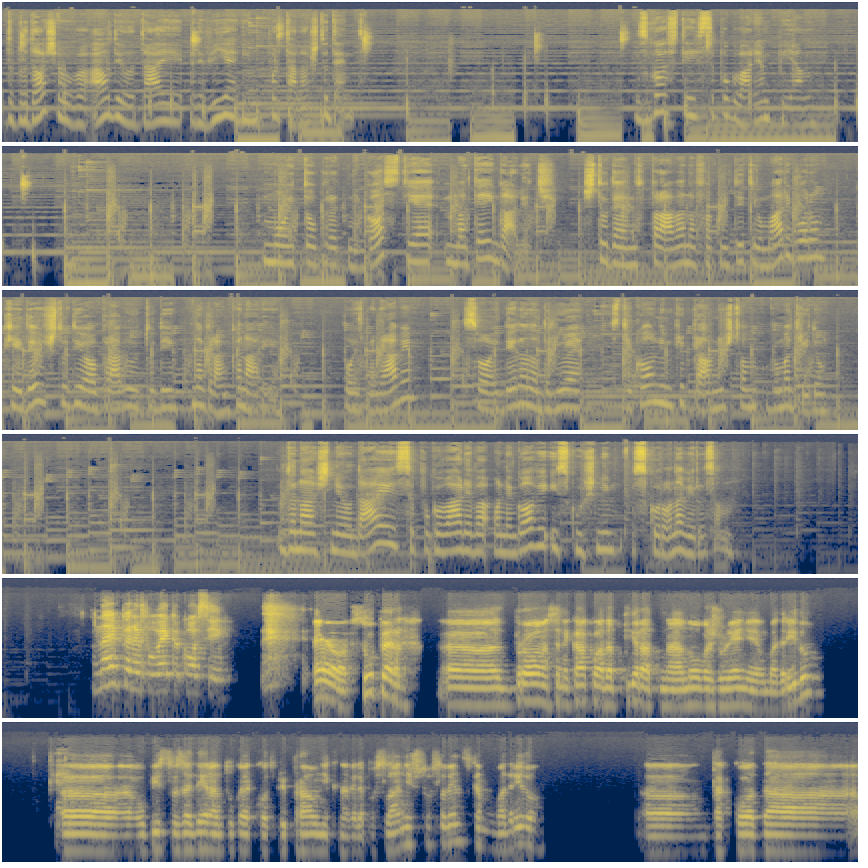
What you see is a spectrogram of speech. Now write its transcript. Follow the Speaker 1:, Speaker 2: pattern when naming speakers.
Speaker 1: Dobrodošel v audio oddaji revije in portala Student. Z gosti se pogovarjam pijam. Moj tokratni gost je Matej Galič, študent prava na fakulteti v Mariboru, ki je del študija opravil tudi na Gran Canariji. Po izmenjavi svoje delo nadaljuje s strokovnim pripravništvom v Madridu. V današnji oddaji se pogovarjava o njegovi izkušnji s koronavirusom.
Speaker 2: Najprej povej, kako si.
Speaker 3: Evo, super, uh, probujem se nekako adaptirati na novo življenje v Madridu.
Speaker 2: Okay.
Speaker 3: Uh, v bistvu zdaj delam tukaj kot pripravnik na veleposlaništvu slovenskem v Madridu. Uh, tako da,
